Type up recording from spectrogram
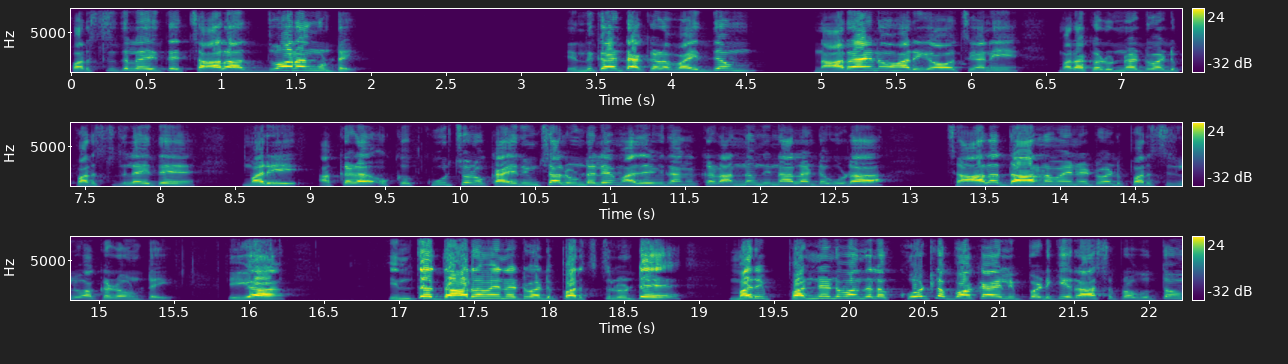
పరిస్థితులు అయితే చాలా అధ్వానంగా ఉంటాయి. ఎందుకంటే అక్కడ వైద్యం నారాయణ హరి కావచ్చు కానీ మరి అక్కడ ఉన్నటువంటి పరిస్థితులు అయితే మరి అక్కడ ఒక కూర్చొని ఒక ఐదు నిమిషాలు ఉండలేం. అదేవిధంగా అక్కడ అన్నం తినాలంటే కూడా చాలా దారుణమైనటువంటి పరిస్థితులు అక్కడ ఉంటాయి. ఇక ఇంత దారుణమైనటువంటి పరిస్థితులు ఉంటే మరి పన్నెండు వందల కోట్ల బకాయిలు ఇప్పటికీ రాష్ట్ర ప్రభుత్వం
